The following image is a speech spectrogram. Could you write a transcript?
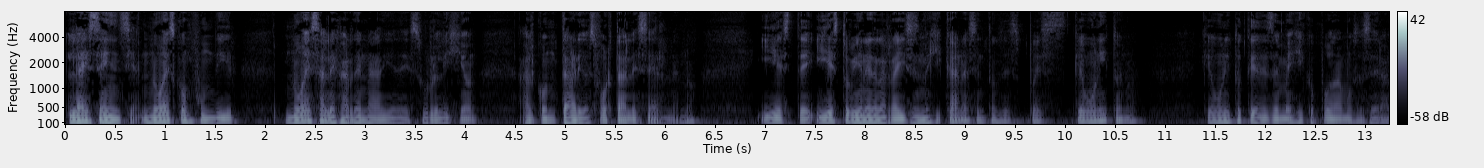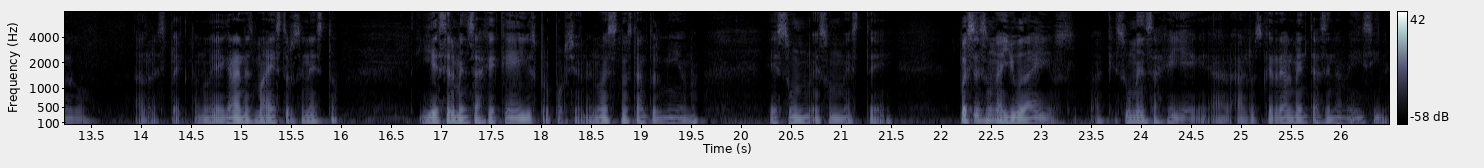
la esencia, no es confundir, no es alejar de nadie de su religión, al contrario, es fortalecerla, ¿no? Y, este, y esto viene de las raíces mexicanas, entonces, pues, qué bonito, ¿no? Qué bonito que desde México podamos hacer algo al respecto, ¿no? Y hay grandes maestros en esto, y es el mensaje que ellos proporcionan, no es, no es tanto el mío, ¿no? Es un, es un, este, pues es una ayuda a ellos, a que su mensaje llegue a, a los que realmente hacen la medicina.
